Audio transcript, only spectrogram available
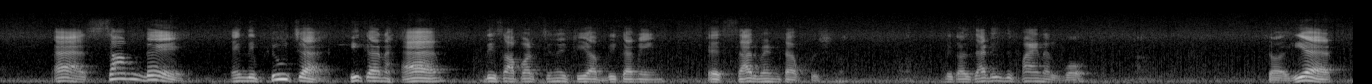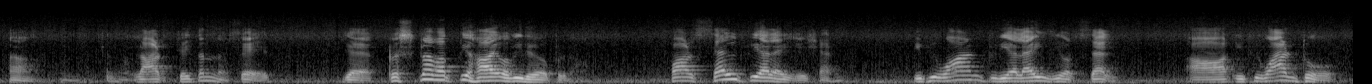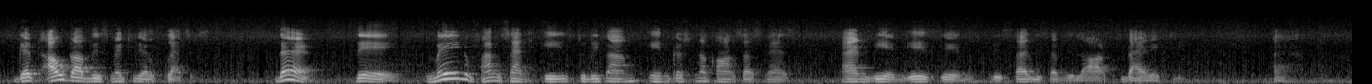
uh, someday in the future he can have this opportunity of becoming a servant of Krishna. Because that is the final goal. So here, uh, Lord Chaitanya says, Krishna Bhakti Hai Avidheya Pradhan. For self-realization, if you want to realize yourself, or if you want to get out of these material classes, then the main function is to become in Krishna consciousness and be engaged in the service of the Lord directly. Uh,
